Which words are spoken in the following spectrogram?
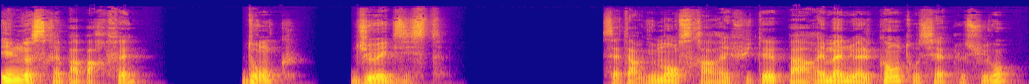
il ne serait pas parfait, donc Dieu existe. Cet argument sera réfuté par Emmanuel Kant au siècle suivant,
